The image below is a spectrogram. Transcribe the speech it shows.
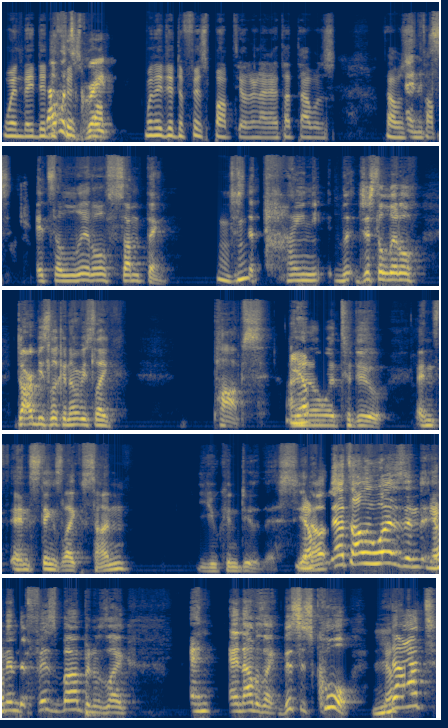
when they did That the was fist great. bump. When they did the fist bump the other night, I thought that was that was and it's it's a little something Mhm. just a tiny, just a little. Darby's looking over. He's like, "Pops, I Yep. don't know what to do." And and Sting's like, "Son, you can do this." You Yep. know, that's all it was. And Yep. and then the fist bump, and it was like, and and I was like, "This is cool." Not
